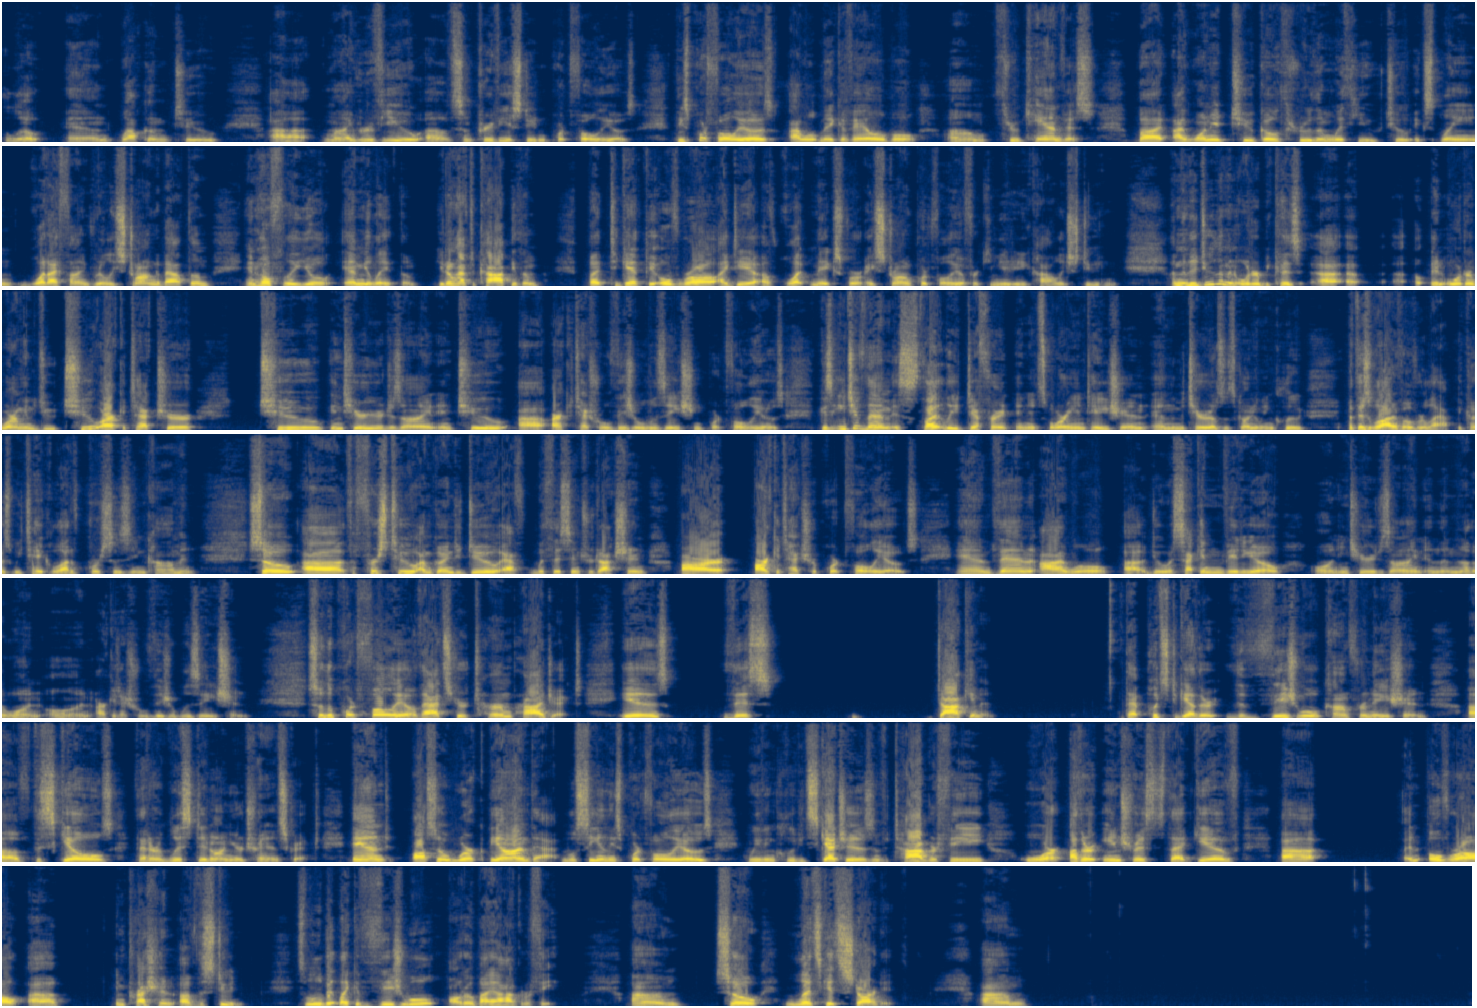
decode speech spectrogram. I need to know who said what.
Speaker 1: Hello, and welcome to uh, my review of some previous student portfolios. These portfolios I will make available um, through Canvas, but I wanted to go through them with you to explain what I find really strong about them, and hopefully you'll emulate them. You don't have to copy them, but to get the overall idea of what makes for a strong portfolio for community college student. I'm going to do them in order because uh, uh in order where I'm going to do two architecture, two interior design, and two uh, architectural visualization portfolios because each of them is slightly different in its orientation and the materials it's going to include. But there's a lot of overlap because we take a lot of courses in common. So uh, the first two I'm going to do with this introduction are architecture portfolios. And then I will uh, do a second video on interior design and then another one on architectural visualization. So the portfolio, that's your term project, is this document that puts together the visual confirmation of the skills that are listed on your transcript. And also work beyond that. We'll see in these portfolios we've included sketches and photography or other interests that give uh, an overall uh, impression of the student. It's a little bit like a visual autobiography. Um, so let's get started. Um,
